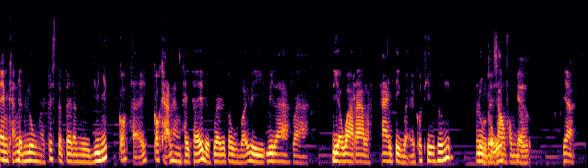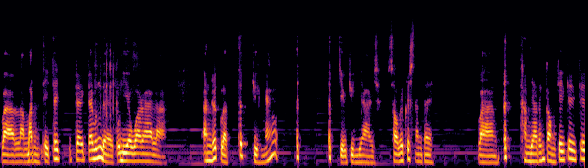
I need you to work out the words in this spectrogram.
em khẳng định luôn là Cristante là người duy nhất có thể có khả năng thay thế được Veretout bởi vì Villa và Diawara là hai tiền vệ có thiên hướng lùi về sau phòng ngự. Yeah. yeah. Và làm banh thì cái cái cái vấn đề của Diawara là anh rất là thích chuyền ngắn, ít ít chịu chuyền dài so với Cristante và ít tham gia tấn công. Cái cái cái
